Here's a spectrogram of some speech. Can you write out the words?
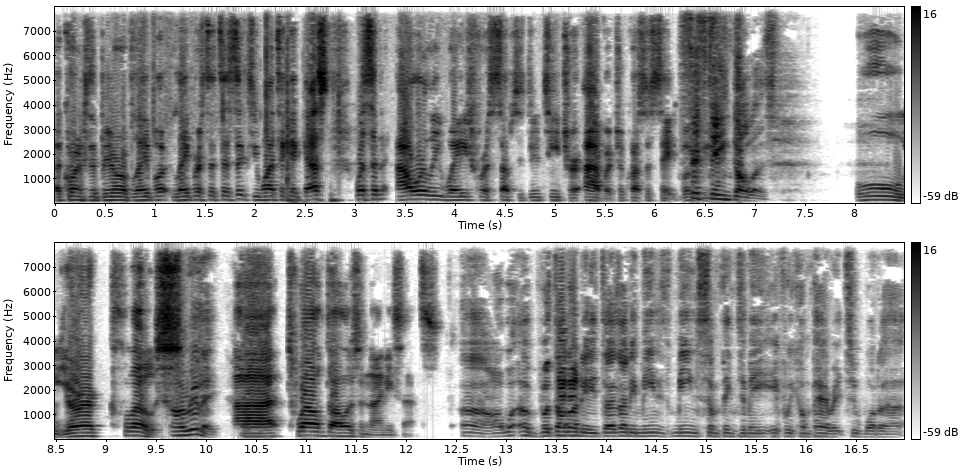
according to the Bureau of Labor Labor Statistics. You want to take a guess? What's an hourly wage for a substitute teacher average across the state? Fifteen dollars. Ooh, you're close. Oh, really? Uh, twelve dollars and ninety cents. Uh, uh, but that only that only means means something to me if we compare it to what a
